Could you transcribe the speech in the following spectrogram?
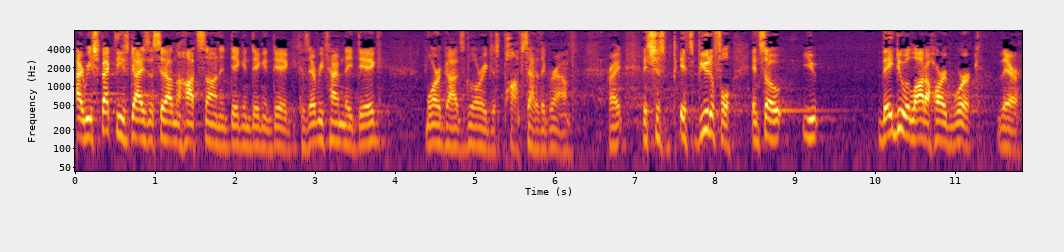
I respect these guys that sit out in the hot sun and dig and dig and dig because every time they dig, more of God's glory just pops out of the ground, right? It's just, it's beautiful. And so you, they do a lot of hard work there.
